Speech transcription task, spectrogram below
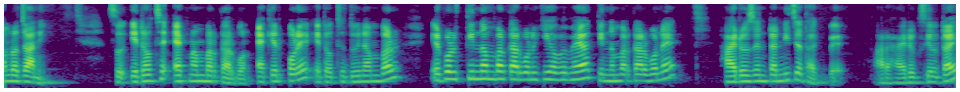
আমরা জানি। সো এটা হচ্ছে এক নাম্বার কার্বন। একের পরে এটা হচ্ছে দুই নাম্বার। এরপরে তিন নাম্বার কার্বনে কি হবে ভাইয়া? তিন নাম্বার কার্বনে হাইড্রোজেনটা নিচে থাকবে আর হাইড্রোক্সিলটাই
